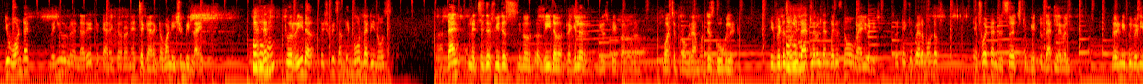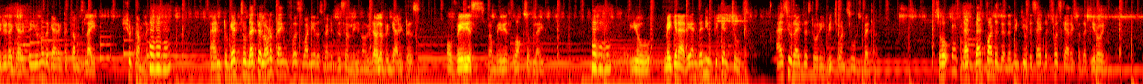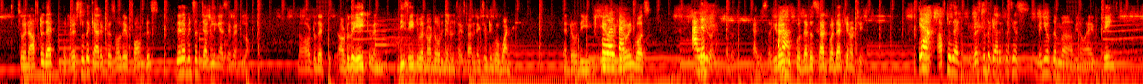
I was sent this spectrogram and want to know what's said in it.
you want that when you narrate a character or nature character, one he should be live, and then to a reader there should be something more that he knows uh, than let's say just we just you know read a regular newspaper or a, watch a program or just Google it. If it is only that level, then there is no value addition. So it takes a fair amount of effort and research to get to that level. Wherein you, when you read a character, you know the character comes live, should come live. And to get so that a lot of time, first one year is spent in this only, you know, developing characters of various from various walks of life. You make an array and then you pick and choose as you write the story which one suits better. So that that part is there. That means you decide that first character, that heroine. So and after that, the rest of the characters how they formed is there have been some juggling as I went along. Now out of that, out of the eight, when these eight were not the originals, I started excepting for one. That was the hero, was that? heroine was Alice. the heroine. Alice. The heroine, Uh-huh. of course, that is start, but that cannot change. Yeah. After that, rest of the characters, yes, many of them, uh, you know, I've changed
